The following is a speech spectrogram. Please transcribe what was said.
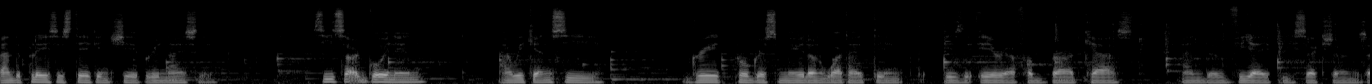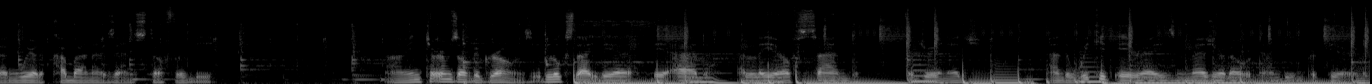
and the place is taking shape really nicely. Seats are going in and we can see great progress made on what I think is the area for broadcast and the VIP sections and where the cabanas and stuff will be. Um, in terms of the grounds, it looks like they they add a layer of sand for drainage, and the wicket area is measured out and being prepared.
